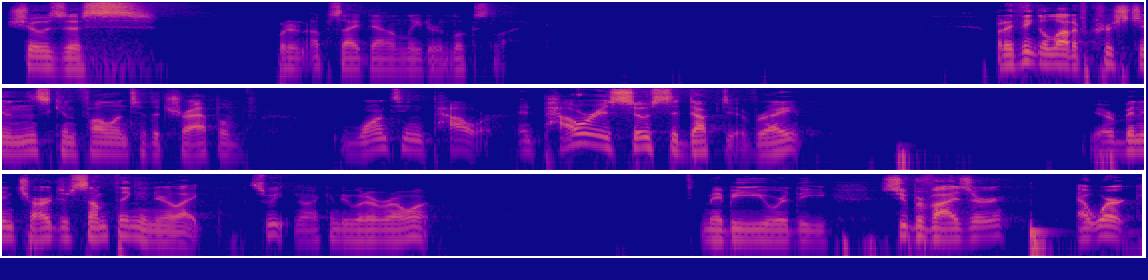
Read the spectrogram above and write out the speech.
shows us what an upside down leader looks like. But I think a lot of Christians can fall into the trap of wanting power. And power is so seductive, right? You ever been in charge of something and you're like, sweet, now I can do whatever I want? Maybe you were the supervisor at work.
